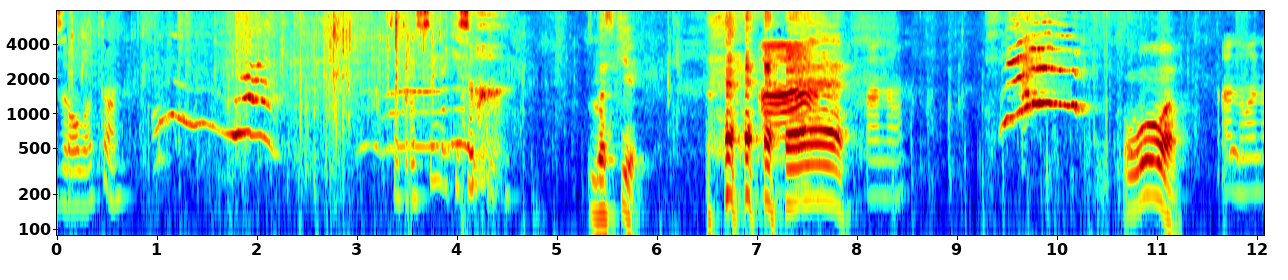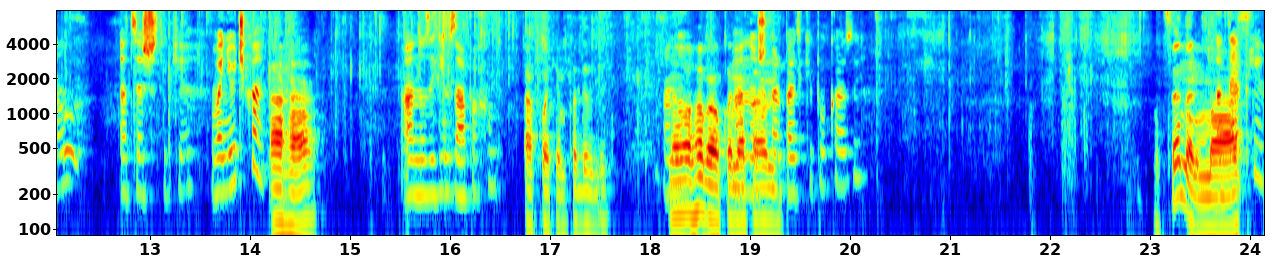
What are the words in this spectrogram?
Золото. Це труси якісь. Носки. А, Ану, О! ану, ану. А це ж таке? Вонючка? Ага. Ану, з яким запахом? А потім подивлюсь. Ану, Нового року, ану напевно. шкарпетки показуй. Це А теплі?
